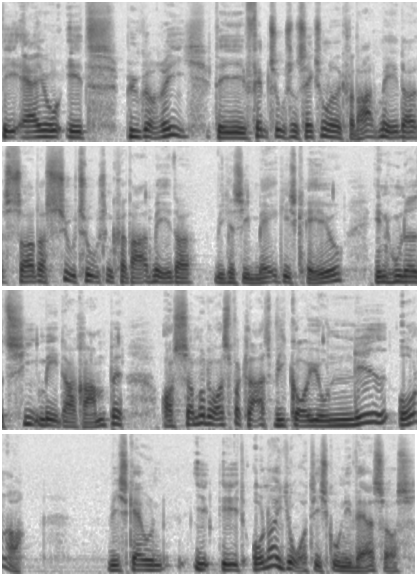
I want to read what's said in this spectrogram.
Det er jo et byggeri. Det er 5.600 kvadratmeter, så er der 7.000 kvadratmeter, vi kan sige magisk have, en 110 meter rampe, og så må du også forklare, at vi går jo ned under. Vi skal jo i, i et underjordisk univers også.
